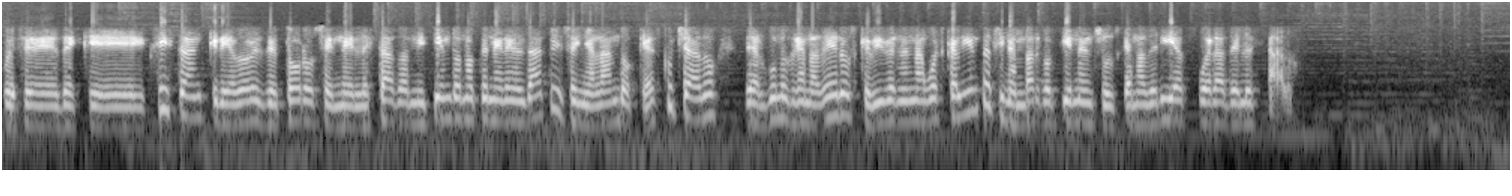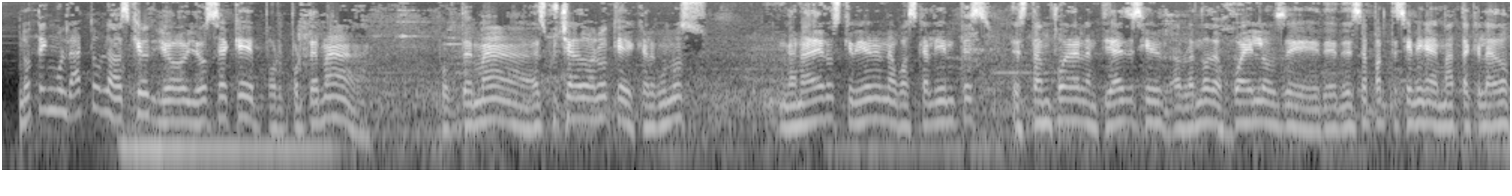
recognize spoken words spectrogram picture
pues eh, de que existan criadores de toros en el estado, admitiendo no tener el dato y señalando que ha escuchado de algunos ganaderos que viven en Aguascalientes, sin embargo tienen sus ganaderías fuera del estado. No tengo el dato, la verdad es que yo, yo sé que por, por tema por tema he escuchado algo que, que algunos ganaderos que viven en Aguascalientes están fuera de la entidad, es decir, hablando de juelos, de, de, esa parte cínica de mata, que lado,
